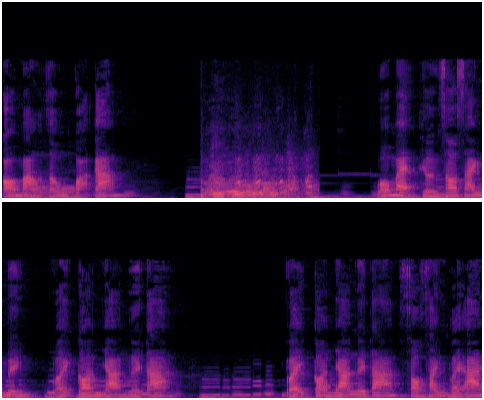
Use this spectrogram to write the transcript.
có màu giống quả cam. Bố mẹ thường so sánh mình với con nhà người ta. Vậy con nhà người ta so sánh với ai?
